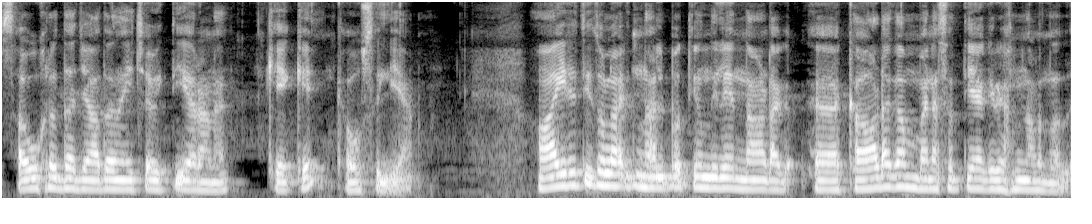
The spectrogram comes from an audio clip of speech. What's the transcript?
സൗഹൃദ ജാഥ നയിച്ച വ്യക്തി ആരാണ് കെ കെ കൗസല്യ. ആയിരത്തി തൊള്ളായിരത്തി നാൽപ്പത്തി ഒന്നിലെ നാടക കാടകം വനസത്യാഗ്രഹം നടന്നത്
